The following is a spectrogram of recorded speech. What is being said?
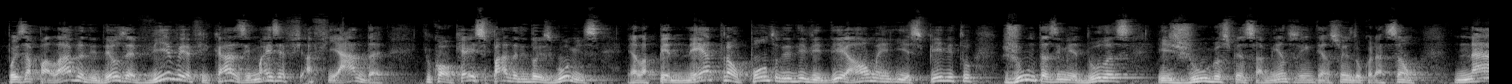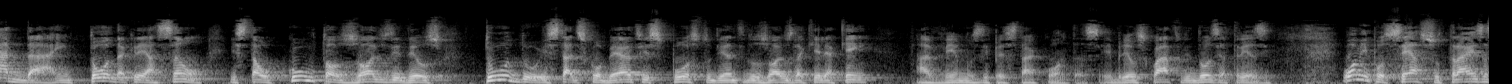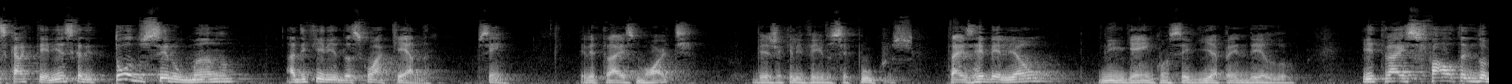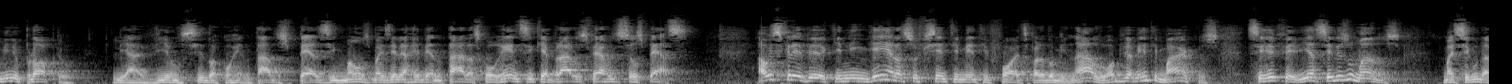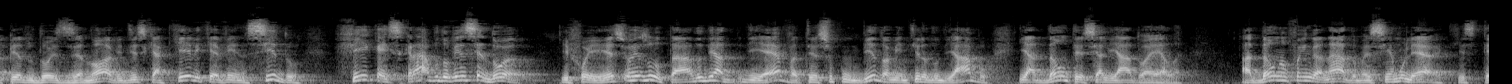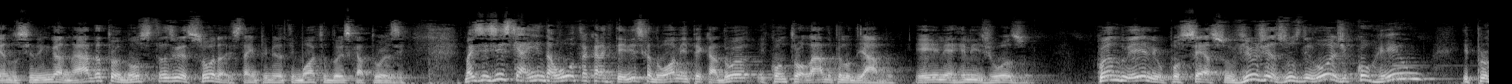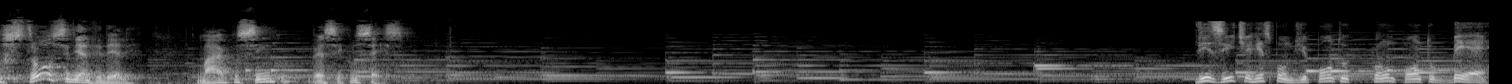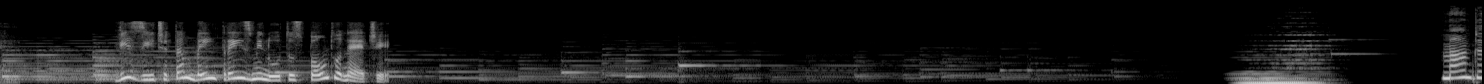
Pois a palavra de Deus é viva e eficaz e mais afiada que qualquer espada de dois gumes. Ela penetra ao ponto de dividir alma e espírito, juntas e medulas, e julga os pensamentos e intenções do coração. Nada em toda a criação está oculto aos olhos de Deus. Tudo está descoberto e exposto diante dos olhos daquele a quem havemos de prestar contas. Hebreus 4, de 12 a 13. O homem possesso traz as características de todo ser humano adquiridas com a queda. Sim, ele traz morte, veja que ele veio dos sepulcros. Traz rebelião, ninguém conseguia prendê-lo. E traz falta de domínio próprio. Lhe haviam sido acorrentados pés e mãos, mas ele arrebentara as correntes e quebrara os ferros de seus pés. Ao escrever que ninguém era suficientemente forte para dominá-lo, obviamente Marcos se referia a seres humanos. Mas 2 Pedro 2,19 diz que aquele que é vencido fica escravo do vencedor. E foi esse o resultado de Eva ter sucumbido à mentira do diabo e Adão ter se aliado a ela. Adão não foi enganado, mas sim a mulher, que, tendo sido enganada, tornou-se transgressora, está em 1 Timóteo 2,14. Mas existe ainda outra característica do homem pecador e controlado pelo diabo: ele é religioso. Quando ele, o possesso, viu Jesus de longe, correu e prostrou-se diante dele. Marcos 5, versículo 6. Visite respondi.com.br. Visite também 3minutos.net.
